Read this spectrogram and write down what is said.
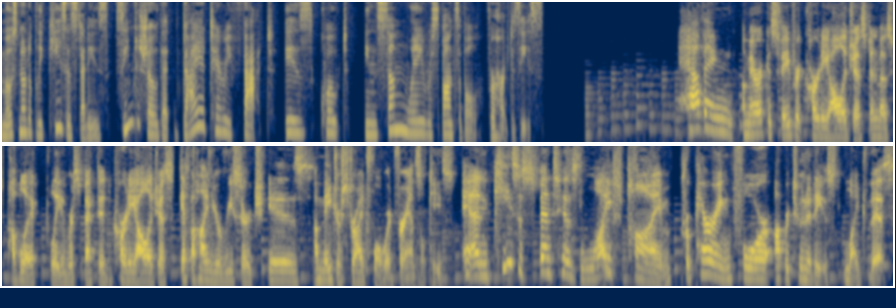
most notably Keys's studies, seem to show that dietary fat is, quote, in some way responsible for heart disease having America's favorite cardiologist and most publicly respected cardiologist get behind your research is a major stride forward for Ancel Keys. And Keys has spent his lifetime preparing for opportunities like this.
